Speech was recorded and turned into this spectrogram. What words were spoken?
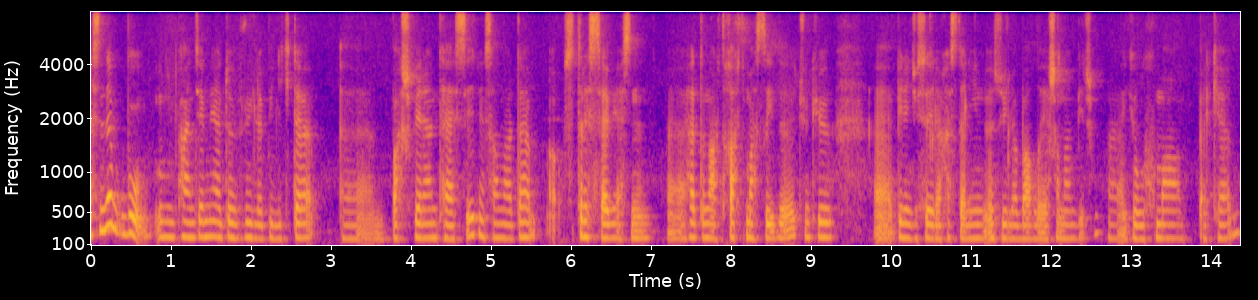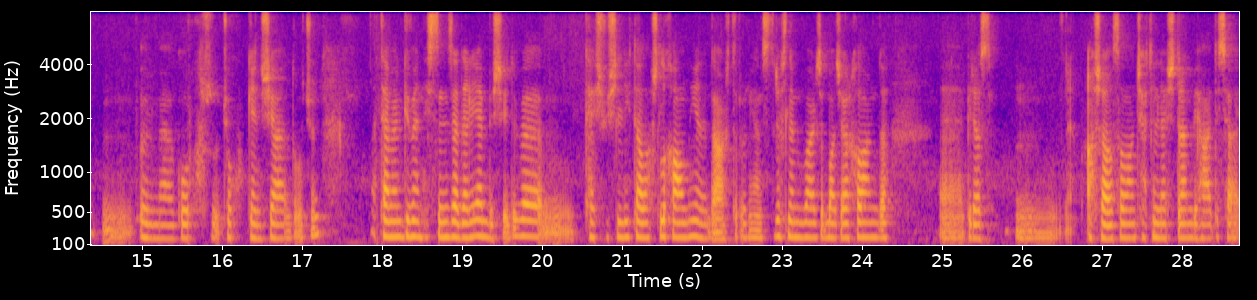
Əslində bu pandemiya dövrü ilə birlikdə baş verən təsir insanlarda stress səviyyəsinin həddən artıq artması idi. Çünki birincisi elə xəstəliyin özü ilə bağlı yaşanan bir yoluxma, bəlkə ölmə qorxusu çox geniş yayıldığı üçün təməl güvən hissini zədələyən bir şeydir və təşvişlilik, təlaşlılıq halını yenə də artırır. Yəni stresslə mübarizə bacarıqlarını da biraz aşağı salan, çətinləşdirən bir hadisə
